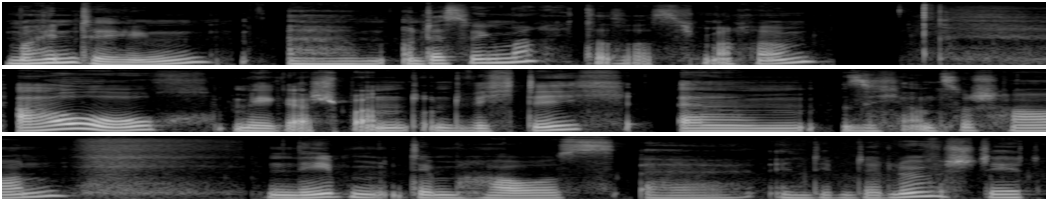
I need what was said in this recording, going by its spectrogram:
mein Ding. Ähm, und deswegen mache ich das, was ich mache. Auch mega spannend und wichtig, ähm, sich anzuschauen neben dem Haus, äh, in dem der Löwe steht,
